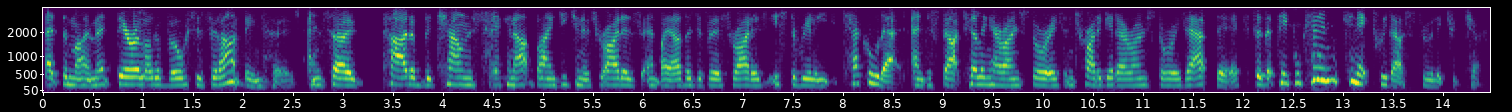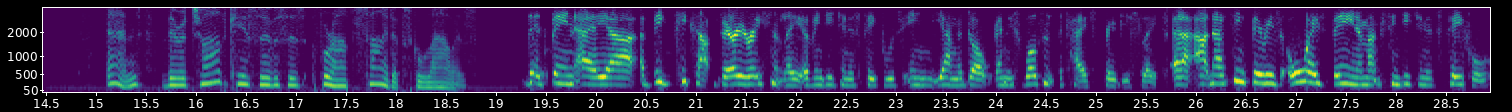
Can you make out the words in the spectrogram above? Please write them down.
at the moment, there are a lot of voices that aren't being heard. And so part of the challenge taken up by Indigenous writers and by other diverse writers is to really tackle that and to start telling our own stories and try to get our own stories out there so that people can connect with us through literature. And there are childcare services for outside of school hours there's been a, uh, a big pickup very recently of Indigenous peoples in young adult, and this wasn't the case previously. Uh, and I think there has always been amongst Indigenous people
